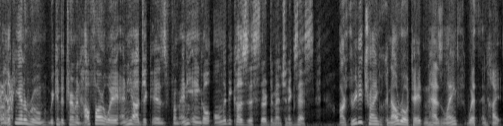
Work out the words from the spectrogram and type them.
By looking at a room, we can determine how far away any object is from any angle only because this third dimension exists. Our 3D triangle can now rotate and has length, width, and height.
